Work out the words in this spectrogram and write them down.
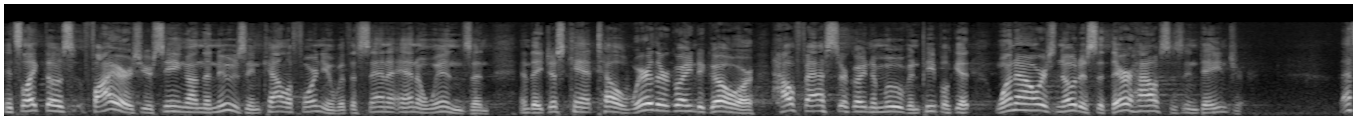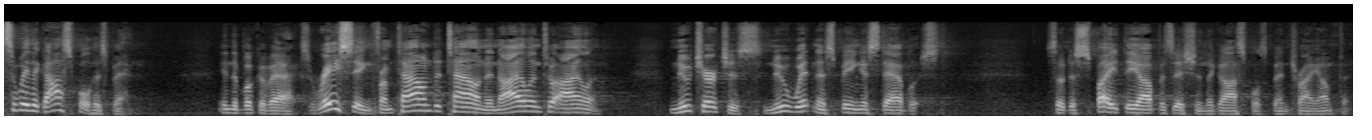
It's like those fires you're seeing on the news in California with the Santa Ana winds, and, and they just can't tell where they're going to go or how fast they're going to move, and people get one hour's notice that their house is in danger. That's the way the gospel has been in the book of Acts, racing from town to town and island to island new churches, new witness being established. So, despite the opposition, the gospel's been triumphant.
